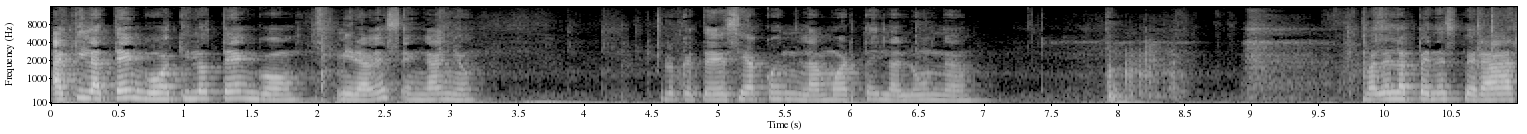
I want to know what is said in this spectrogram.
Aquí, la tengo, aquí lo tengo. Mira, ¿ves? Engaño. Lo que te decía con la muerte y la luna. Vale la pena esperar.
